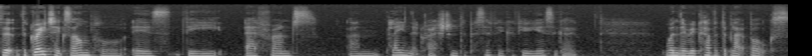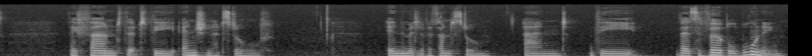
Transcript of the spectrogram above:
The, the great example is the Air France um, plane that crashed into the Pacific a few years ago. When they recovered the black box, they found that the engine had stalled in the middle of a thunderstorm, and the there's a verbal warning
